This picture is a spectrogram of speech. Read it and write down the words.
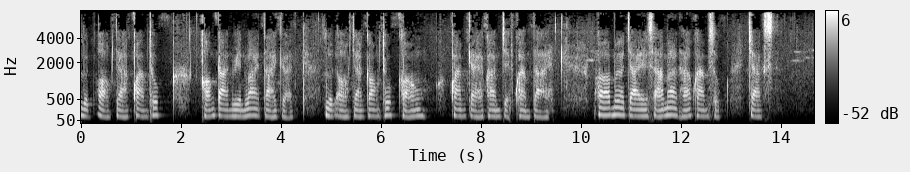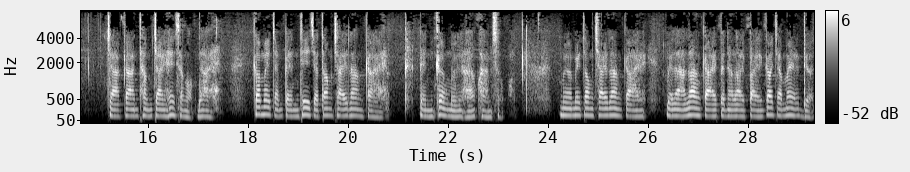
หลุดออกจากความทุกข์ของการเวียนว่ายตายเกิด หลุดออกจากกองทุกข์ของความแก่ความเจ็บความตาย เพราะเมื่อใจสามารถหาความสุขจากจากการทำใจให้สงบได้ ก็ไม่จำเป็นที่จะต้องใช้ร่างกาย เป็นเครื่องมือหาความสุข เมื่อไม่ต้องใช้ร่างกาย เวลาร่างกายเป็นอะไรไปก็จะไม่เดือด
